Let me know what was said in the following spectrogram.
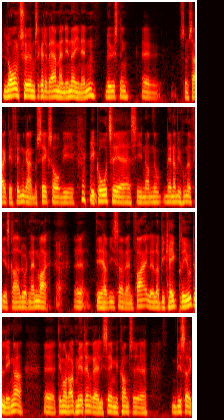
long term, så kan det være, at man ender i en anden løsning. Øh, som sagt, det er femte gang på seks år. Vi, vi er gode til at sige, nu vender vi 180 grader, løber den anden vej. Ja. Øh, det har vist sig at være en fejl, eller vi kan ikke drive det længere. Øh, det var nok mere den realisering, vi kom til. Øh, vi så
